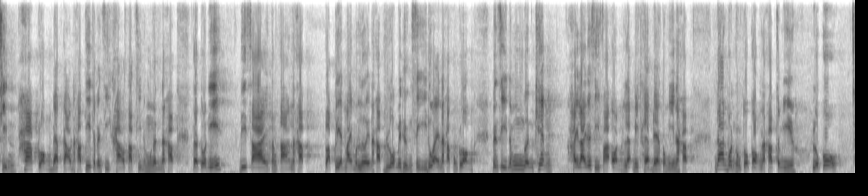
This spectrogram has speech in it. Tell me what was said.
ชินภาพกล่องแบบเก่านะครับ ที่จะเป็นสีขาวตัดสีน้ำเงินนะครับ แต่ตัวนี้ดีไซน์ต่างๆนะครับ ปรับเปลี่ยนใหม่หมดเลยนะครับ รวมไปถึงสีด้วยนะครับของกล่อง เป็นสีน้ำเงินเข้มไฮไลท์ด้วยสีฟ้าอ่อน และมีแถบแดงตรงนี้นะครับ ด้านบนของตัวกล่องนะครับ จะมีโลโก้ช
